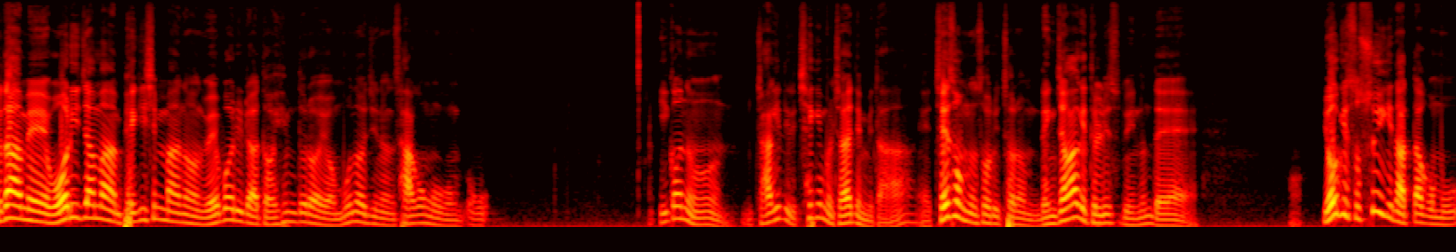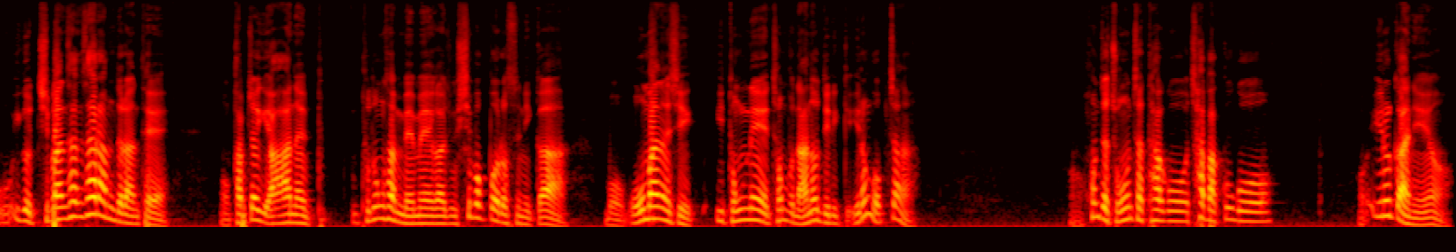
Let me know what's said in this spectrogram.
그 다음에 월이자만 120만원 외벌이라 더 힘들어요. 무너지는 4050 이거는 자기들이 책임을 져야 됩니다. 예, 재수없는 소리처럼 냉정하게 들릴 수도 있는데 어, 여기서 수익이 났다고 뭐 이거 집안 산 사람들한테 어, 갑자기 아나 부동산 매매해가지고 10억 벌었으니까 뭐 5만 원씩 이 동네에 전부 나눠드릴게 이런 거 없잖아. 어, 혼자 좋은 차 타고 차 바꾸고 어, 이럴 거 아니에요.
